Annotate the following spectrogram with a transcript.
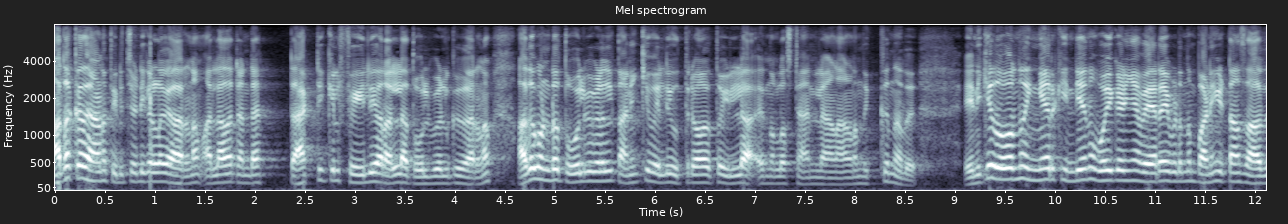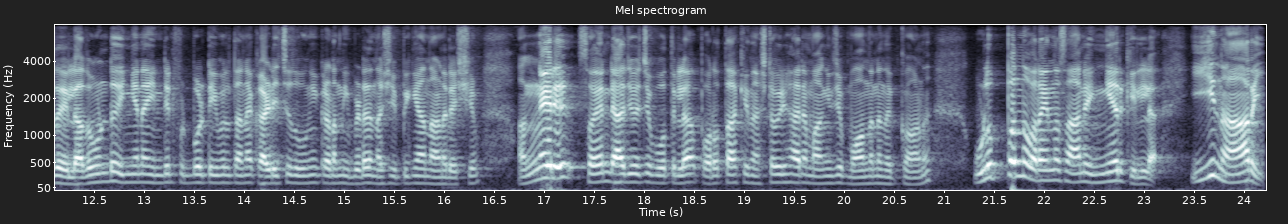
അതൊക്കെയാണ് തിരിച്ചടികളുടെ കാരണം. അല്ലാതെ തന്റെ ടാക്ടിക്കൽ ഫെയിലിയർ അല്ല തോൽവികൾക്ക് കാരണം. അതുകൊണ്ട് തോൽവികളിൽ തനിക്ക് വലിയ ഉത്തരവാദിത്വം ഇല്ല എന്നുള്ള സ്റ്റാൻഡിലാണ് നിൽക്കുന്നത്. എനിക്ക് തോന്നുന്നു ഇങ്ങേർക്ക് ഇന്ത്യയിൽ നിന്ന് പോയി കഴിഞ്ഞാൽ വേറെ ഇവിടെ നിന്നും പണി കിട്ടാൻ സാധ്യതയില്ല. അതുകൊണ്ട് ഇങ്ങനെ ഇന്ത്യൻ ഫുട്ബോൾ ടീമിൽ തന്നെ കടിച്ചു തൂങ്ങിക്കിടന്ന് ഇവിടെ നശിപ്പിക്കാന്നാണ് ലക്ഷ്യം. അങ്ങേര് സ്വയം രാജിവെച്ച് പോത്തില്ല പുറത്താക്കി നഷ്ടപരിഹാരം വാങ്ങിച്ച് പോകാൻ തന്നെ നിൽക്കുവാണ്. ഉളുപ്പെന്ന് പറയുന്ന സാധനം ഇങ്ങേർക്കില്ല. ഈ നാറി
